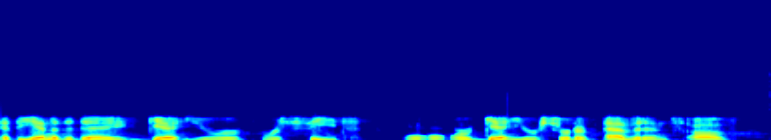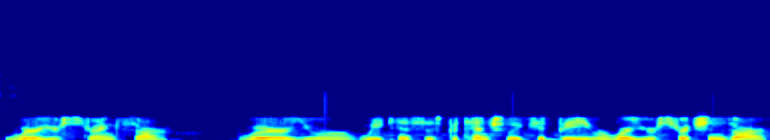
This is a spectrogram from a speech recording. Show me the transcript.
at the end of the day, get your receipt or, or get your sort of evidence of where your strengths are, where your weaknesses potentially could be, or where your restrictions are,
